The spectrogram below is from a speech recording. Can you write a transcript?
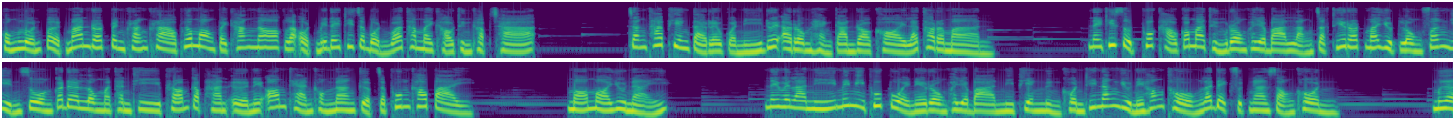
หงหลวนเปิดม่านรถเป็นครั้งคราวเพื่อมองไปข้างนอกและอดไม่ได้ที่จะบ่นว่าทำไมเขาถึงขับช้า จังถ้าเพียงแต่เร็วกว่านี้ด้วยอารมณ์แห่งการรอคอยและทรมาน ในที่สุดพวกเขาก็มาถึงโรงพยาบาลหลังจากที่รถมาหยุดลงเฟิ่งหยินซวงก็เดินลงมาทันที พร้อมกับฮานเอ๋อในอ้อมแขนของนางเกือบจะพุ่งเข้าไป หมอหมออยู่ไหน ในเวลานี้ไม่มีผู้ป่วยในโรงพยาบาลมีเพียงหนึ่งคนที่นั่งอยู่ในห้องโถงและเด็กฝึกงานสองคน เมื่อ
